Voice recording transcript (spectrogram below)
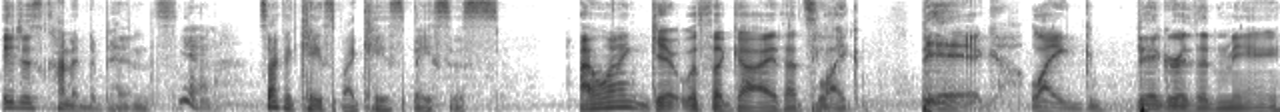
it just kind of depends. Yeah. It's like a case by case basis. I want to get with a guy that's like big, like bigger than me.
